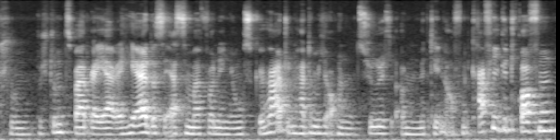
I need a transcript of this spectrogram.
schon bestimmt zwei, drei Jahre her, das erste Mal von den Jungs gehört und hatte mich auch in Zürich ähm, mit denen auf einen Kaffee getroffen.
